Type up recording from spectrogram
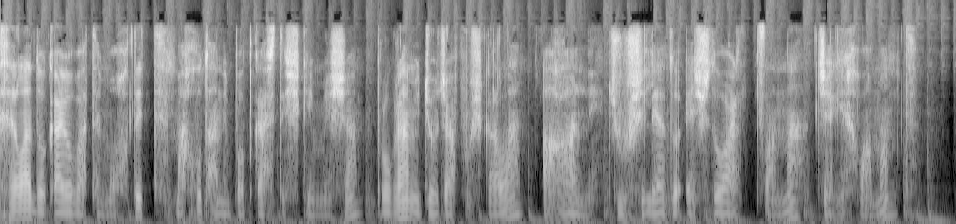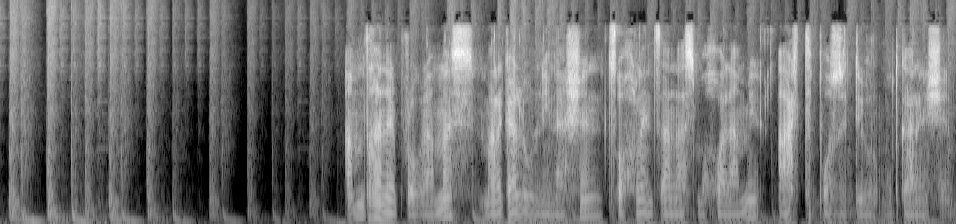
ხელადო კაიობათე მოხდით მახუთანი პოდკასტი შკიმიშა პროგრამი ჯოჯა ფუშკალა აღანი ჯუშილიადო ეჭდო არწანა ჯეგიხვამამთ ამ დღანერ პროგრამას მარგალურ ნინაშენ წოხლენ წანას მოხვალამი არტ პოზიტიურ მუდგარენშენ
